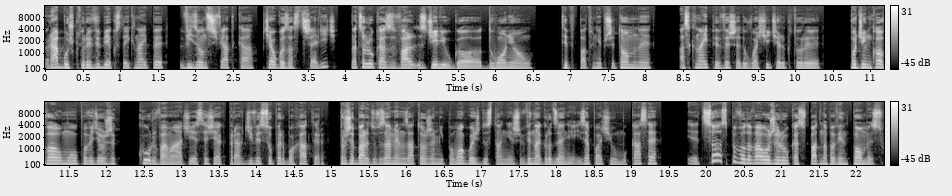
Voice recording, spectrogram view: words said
Rabuś, który wybiegł z tej knajpy, widząc świadka, chciał go zastrzelić, na co Lukas wal zdzielił go dłonią, typ padł nieprzytomny, a z knajpy wyszedł właściciel, który podziękował mu, powiedział, że kurwa mać, jesteś jak prawdziwy superbohater. Proszę bardzo, w zamian za to, że mi pomogłeś, dostaniesz wynagrodzenie. I zapłacił mu kasę, co spowodowało, że Lukas wpadł na pewien pomysł.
